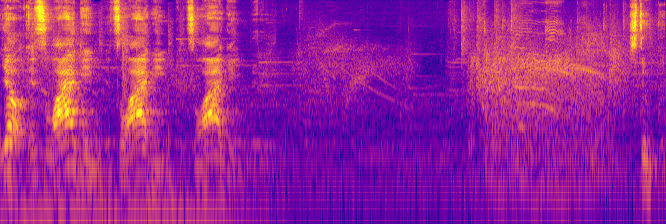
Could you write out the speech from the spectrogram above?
Yo, it's lagging. It's lagging. It's lagging, dude. Stupid.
